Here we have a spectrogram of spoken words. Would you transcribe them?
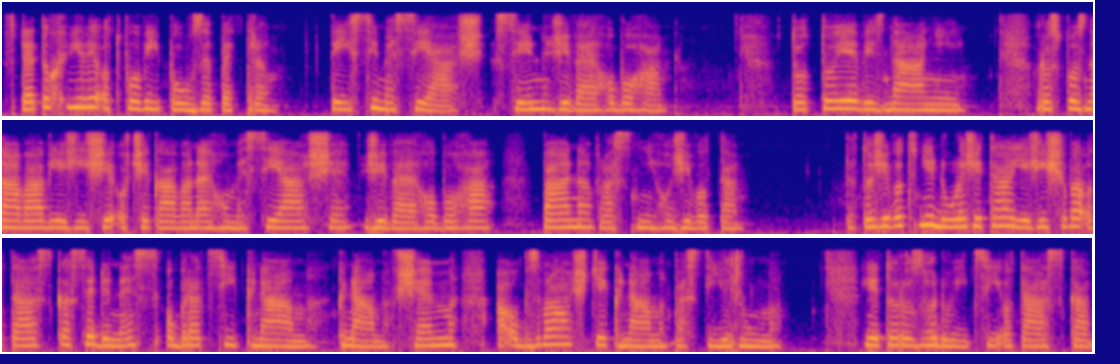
V této chvíli odpoví pouze Petr. Ty jsi Mesiáš, syn živého Boha. Toto je vyznání. Rozpoznává v Ježíši očekávaného Mesiáše, živého Boha, pána vlastního života. Tato životně důležitá Ježíšova otázka se dnes obrací k nám, k nám všem a obzvláště k nám pastýřům. Je to rozhodující otázka,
